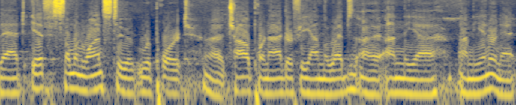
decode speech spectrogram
that if someone wants to report uh, child pornography on the web, uh, on the, uh, on the internet,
